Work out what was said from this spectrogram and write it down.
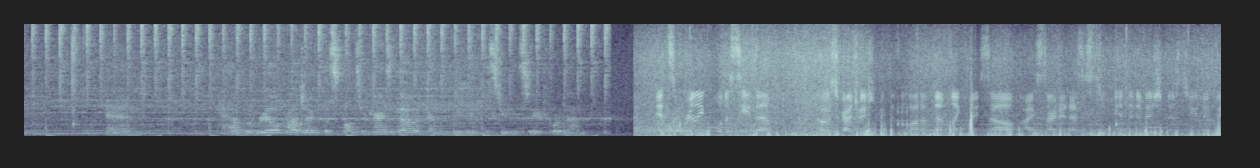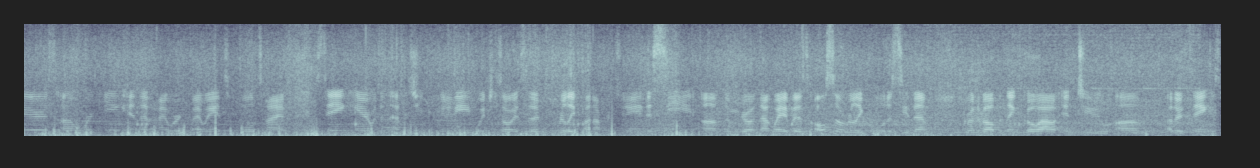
and have a real project the sponsor cares about, and we make the students do it for them. It's really cool to see them post-graduation because a lot of them, like myself, I started as a student in the Division of Student Affairs um, working, and then I worked my way into full-time staying here within the FSU community, which is always a really fun opportunity in that way. But it's also really cool to see them grow and develop and then go out and do um, other things.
